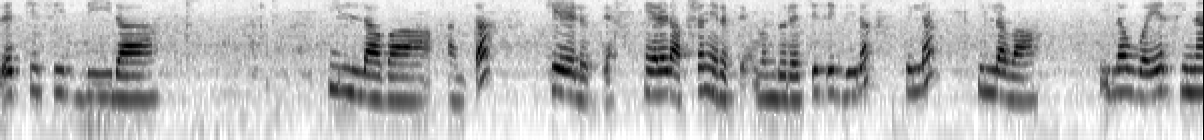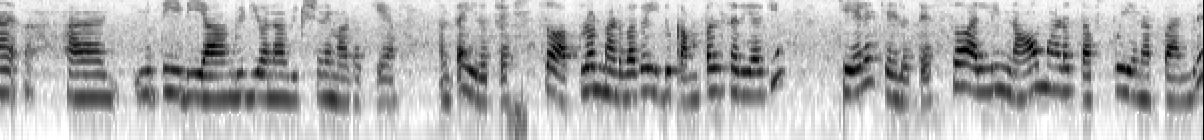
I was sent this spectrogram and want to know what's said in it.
ರಚಿಸಿದ್ದೀರಾ? ಇಲ್ಲವಾ? ಅಂತ ಕೇಳುತ್ತೆ. ಎರಡು ಆಪ್ಷನ್ ಇರುತ್ತೆ. ಒಂದು ರಚಿಸಿದ್ದೀರಾ ಇಲ್ಲ, ಇಲ್ಲವಾ? ಇಲ್ಲ, ವಯಸ್ಸಿನ ಮಿತಿ ಇದೆಯಾ ವಿಡಿಯೋನ ವೀಕ್ಷಣೆ ಮಾಡೋಕ್ಕೆ ಅಂತ ಇರುತ್ತೆ. ಸೊ ಅಪ್ಲೋಡ್ ಮಾಡುವಾಗ ಇದು ಕಂಪಲ್ಸರಿಯಾಗಿ ಕೇಳೇ ಕೇಳುತ್ತೆ. ಸೊ ಅಲ್ಲಿ ನಾವು ಮಾಡೋ ತಪ್ಪು ಏನಪ್ಪ ಅಂದರೆ,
